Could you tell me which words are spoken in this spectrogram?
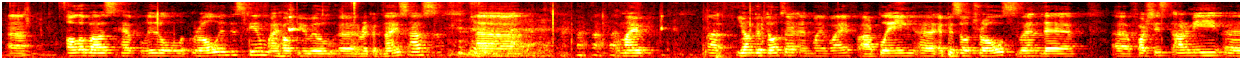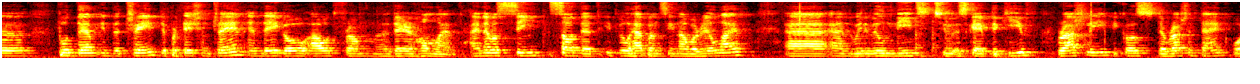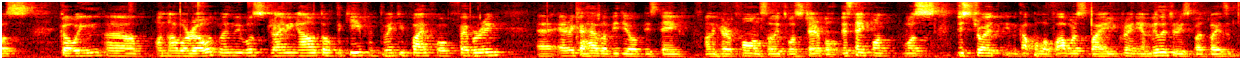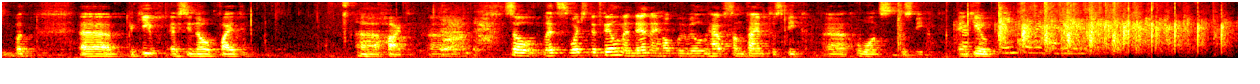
Uh, all of us have little role in this film. I hope you will uh, recognize us. Uh, my uh, younger daughter and my wife are playing uh, episode roles when the uh, fascist army uh, put them in the train, deportation train, and they go out from their homeland. I never think, thought that it will happen in our real life, and we will need to escape the Kiev rashly because the Russian tank was going uh, on our road when we was driving out of the Kiev on 25 of February. Uh, Erica have a video of this tank on her phone, so it was terrible. This tank was destroyed in a couple of hours by Ukrainian militaries, but by the, but uh, the Kiev FC know fight uh, hard. Uh, so let's watch the film, and then I hope we will have some time to speak. Uh, who wants to speak? Thank you. Thank you.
